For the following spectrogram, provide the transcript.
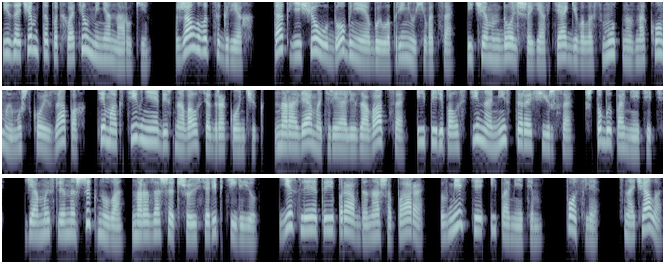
и зачем-то подхватил меня на руки. Жаловаться грех, так еще удобнее было принюхиваться, и чем дольше я втягивала смутно знакомый мужской запах, тем активнее бесновался дракончик, норовя материализоваться и переползти на мистера Фирса, чтобы пометить. Я мысленно шикнула на разошедшуюся рептилию. Если это и правда наша пара, вместе и пометим. После. Сначала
